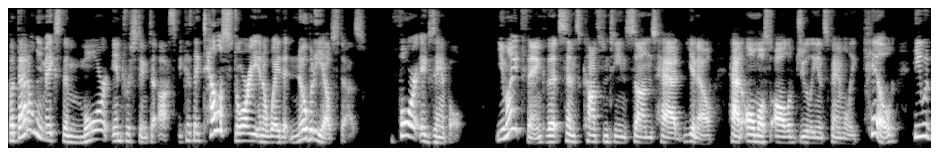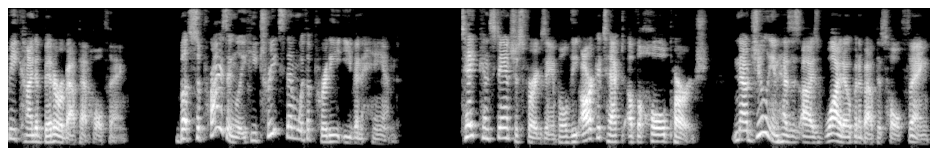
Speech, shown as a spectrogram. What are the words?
but that only makes them more interesting to us because they tell a story in a way that nobody else does. For example, you might think that since Constantine's sons had, you know, had almost all of Julian's family killed, he would be kind of bitter about that whole thing. But surprisingly, he treats them with a pretty even hand. Take Constantius, for example, the architect of the whole purge. Now, Julian has his eyes wide open about this whole thing.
